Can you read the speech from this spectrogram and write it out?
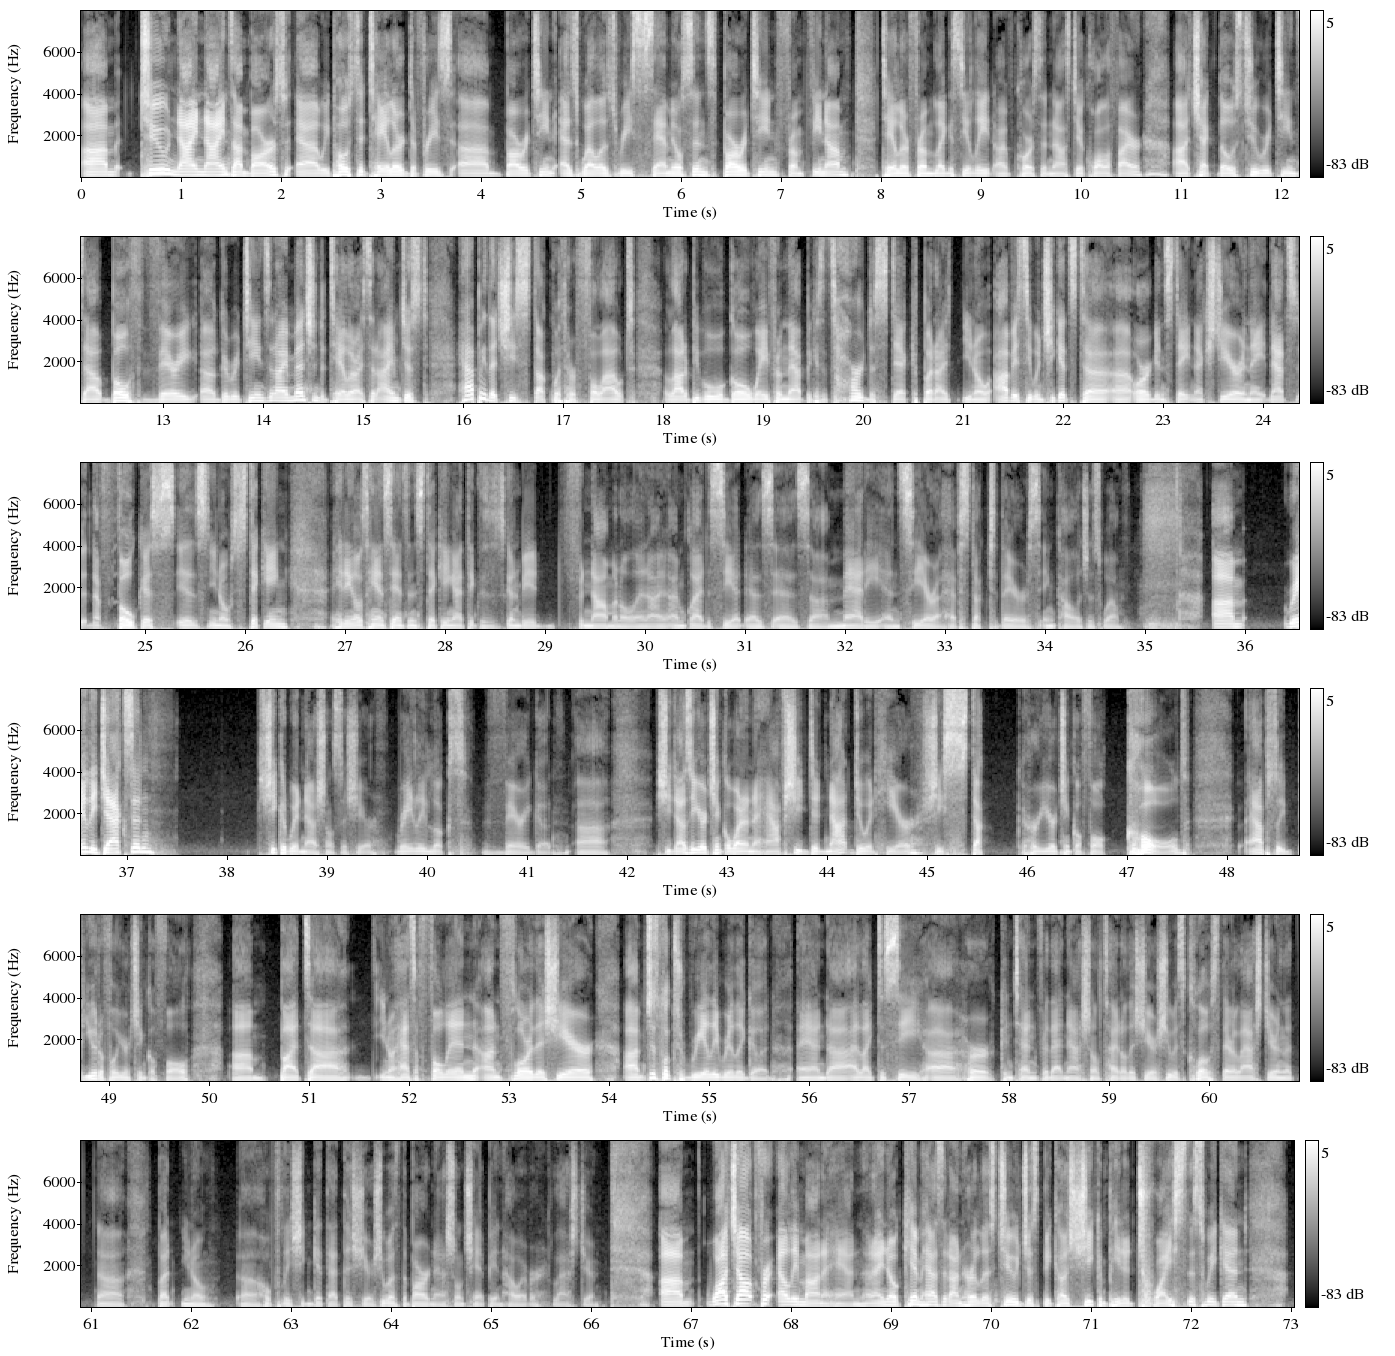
Um, two nine nines on bars. Uh, we posted Taylor DeFries uh, bar routine as well as Reese Samuelson's bar routine from Phenom. Taylor from Legacy Elite, of course, the Nastia qualifier. Uh, check those two routines out. Both very uh, good routines. And I mentioned to Taylor, I said, I'm just happy that she's stuck with her full out. A lot of people will go away from that because it's hard to stick. But I, you know, obviously when she gets to uh, Oregon State next year and they that's the focus is, you know, sticking, hitting those handstands and sticking, I think this is going to be a phenomenal. And I, I'm glad to see it as as uh, Maddie and Sierra have stuck to theirs in college as well. Um, Rayleigh Jackson, she could win nationals this year. Rayleigh looks very good. Uh, she does a Yurchenko one and a half. She did not do it here. She stuck her Yurchenko full cold absolutely beautiful Yurchenko full, um, but uh, you know has a full in on floor this year. Um, just looks really really good, and uh, I like to see uh, her contend for that national title this year. She was close there last year, in the, uh, but you know uh, hopefully she can get that this year. She was the bar national champion, however, last year. Um, watch out for Ellie Monahan, and I know Kim has it on her list too, just because she competed twice this weekend,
